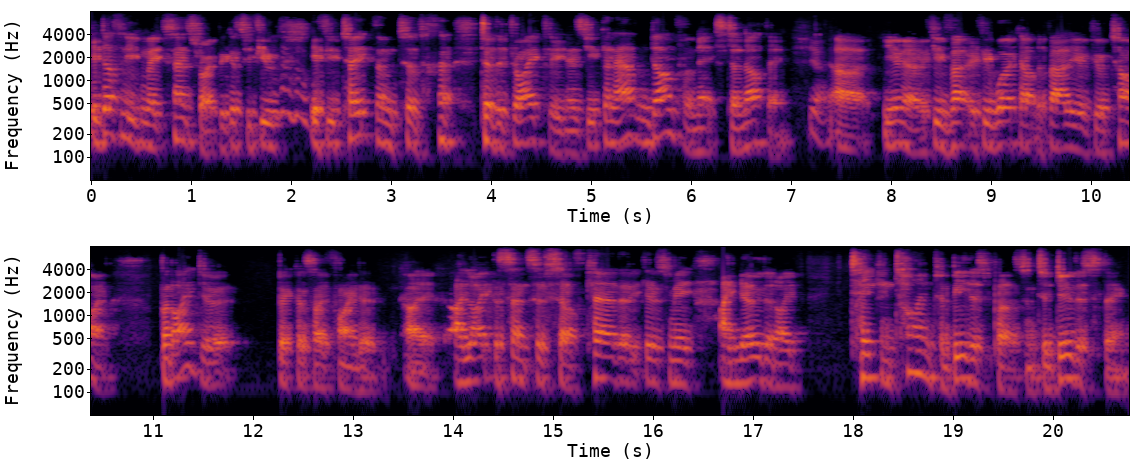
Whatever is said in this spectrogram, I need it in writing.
It doesn't even make sense, right? Because if you if you take them to the, to the dry cleaners, you can have them done for next to nothing. Yeah. Uh, you know, if you if you work out the value of your time, but I do it because I find it. I I like the sense of self care that it gives me. I know that I've taken time to be this person, to do this thing,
